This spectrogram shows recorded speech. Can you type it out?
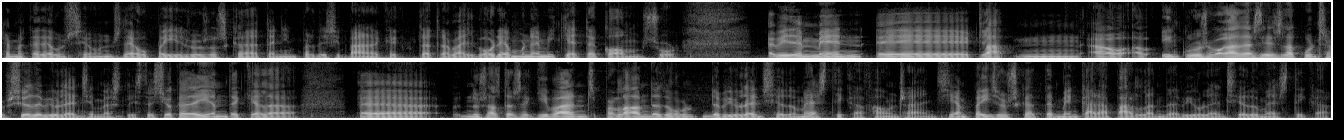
sembla que deuen ser uns 10 països els que tenim participant en aquest de treball. Veurem una miqueta com surt. Evidentment, eh, clar, mm, inclús a vegades és la concepció de violència masclista. Això que dèiem de que la, Eh, nosaltres aquí abans parlàvem de, de violència domèstica fa uns anys. Hi ha països que també encara parlen de violència domèstica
